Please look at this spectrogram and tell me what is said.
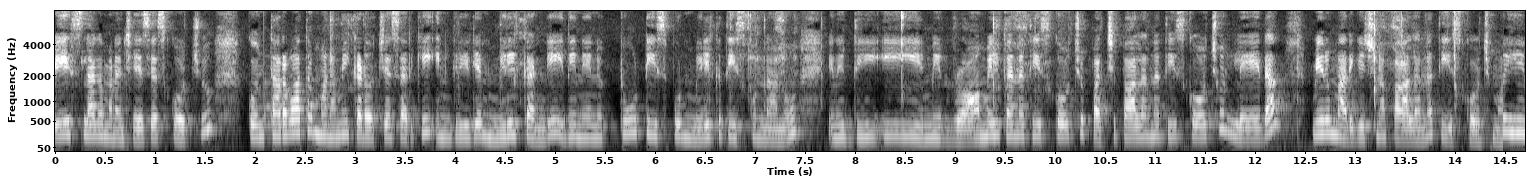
పేస్ట్ లాగా మనం చేసేసుకోవచ్చు. కొంచెం తర్వాత మనం ఇక్కడ వచ్చేసరికి ఇంగ్రీడియంట్ మిల్క్ అండి. ఇది నేను టూ టీ స్పూన్ మిల్క్ తీసుకున్నాను. ఇది ఈ మీరు రా మిల్క్ అన్న తీసుకోవచ్చు పచ్చి పాలన్నా తీసుకోవచ్చు లేదా మీరు మరిగించిన పాలన్న తీసుకోవచ్చు. ఈ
